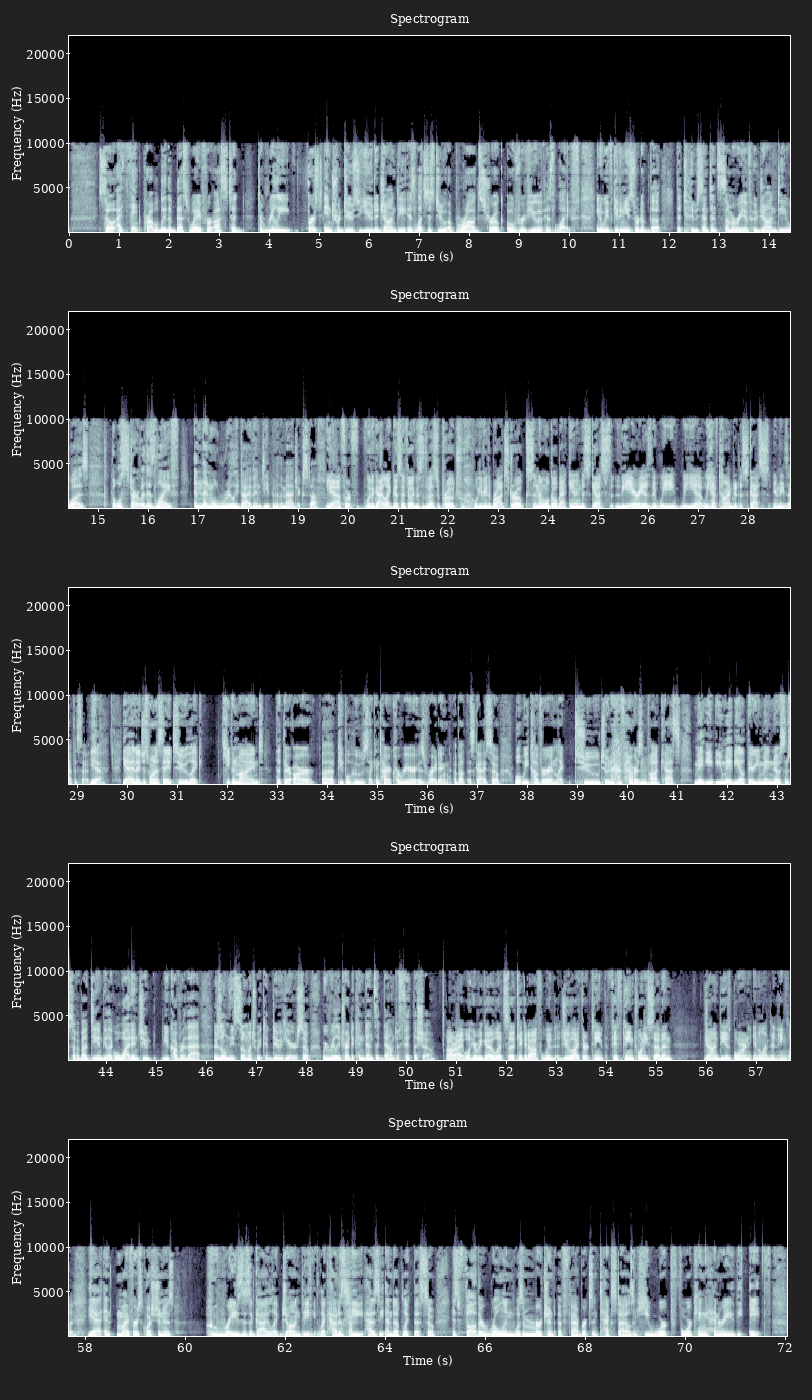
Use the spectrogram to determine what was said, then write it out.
So I think probably the best way for us to to really first introduce you to John Dee is let's just do a broad stroke overview of his life. You know, we've given you sort of the the two sentence summary of who John Dee was, but we'll start with his life and then we'll really dive in deep into the magic stuff. Yeah, for, f with a guy like this, I feel like this is the best approach. We'll give you the broad strokes, and then we'll go back in and discuss the areas that we we uh, we have time to discuss in these episodes. Yeah. Yeah. And I just want to say too, like, keep in mind that there are uh, people whose like entire career is writing about this guy. So what we cover in like two, two and a half hours of podcasts, may, you, you may be out there, you may know some stuff about Dee and be like, well, why didn't you, you cover that? There's only so much we could do here. So we really tried to condense it down to fit the show. All right. Well, here we go. Let's uh, kick it off with July thirteenth, fifteen twenty-seven. John Dee is born in London, England. Yeah, and my first question is who raises a guy like John Dee? Like how does he how does he end up like this? So his father Roland was a merchant of fabrics and textiles and he worked for King Henry VIII.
